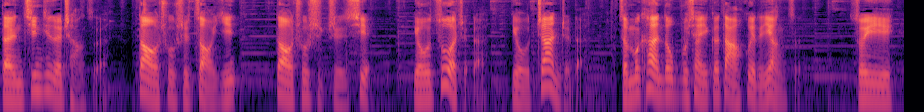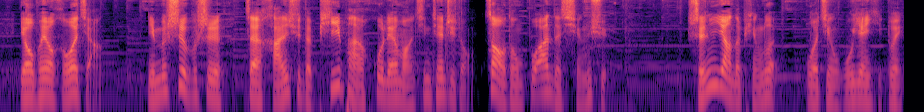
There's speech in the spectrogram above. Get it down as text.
但今天的场子到处是噪音，到处是纸屑，有坐着的，有站着的，怎么看都不像一个大会的样子。所以有朋友和我讲。你们是不是在含蓄地批判互联网今天这种躁动不安的情绪？神一样的评论，我竟无言以对。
